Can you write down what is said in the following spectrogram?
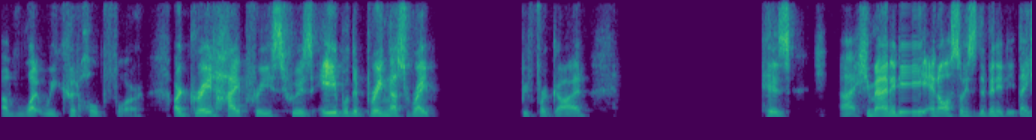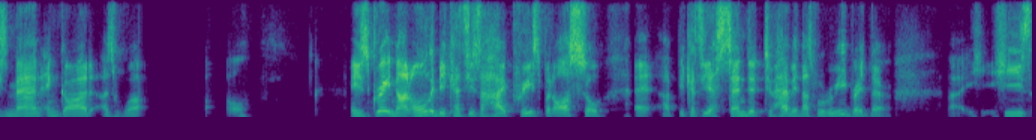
of what we could hope for. Our great high priest who is able to bring us right before God, his uh, humanity and also his divinity, that he's man and God as well. And he's great not only because he's a high priest, but also uh, uh because he ascended to heaven. That's what we read right there. Uh, he's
